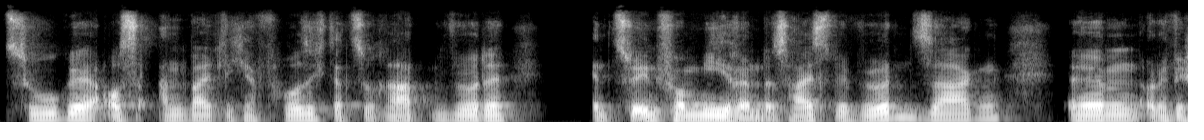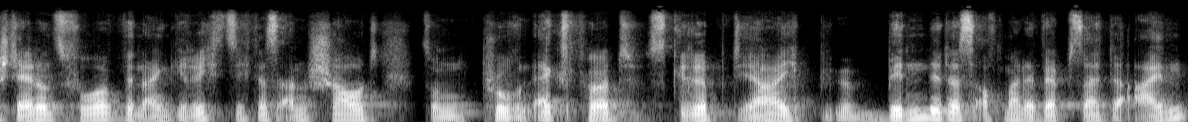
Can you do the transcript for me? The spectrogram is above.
Zuge aus anwaltlicher Vorsicht dazu raten würde, zu informieren. Das heißt, wir würden sagen, ähm, oder wir stellen uns vor, wenn ein Gericht sich das anschaut, so ein Proven Expert Skript, ja, ich binde das auf meine Webseite ein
